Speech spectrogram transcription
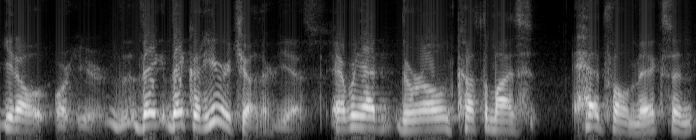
you know, or hear. they, they could hear each other. Yes. And we had their own customized headphone mix, and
